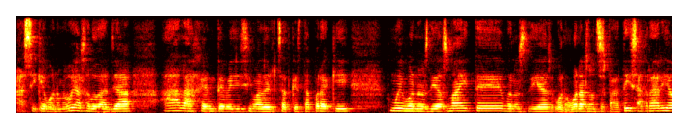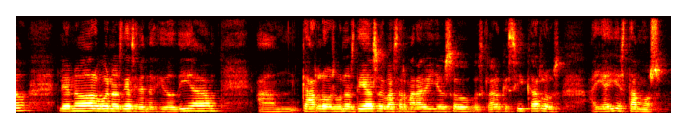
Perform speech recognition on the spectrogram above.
Así que bueno, me voy a saludar ya a la gente bellísima del chat que está por aquí. Muy buenos días Maite, buenos días, bueno, buenas noches para ti Sagrario, Leonor, buenos días y bendecido día. Carlos, buenos días, hoy va a ser maravilloso. Pues claro que sí, Carlos, ahí, ahí estamos.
